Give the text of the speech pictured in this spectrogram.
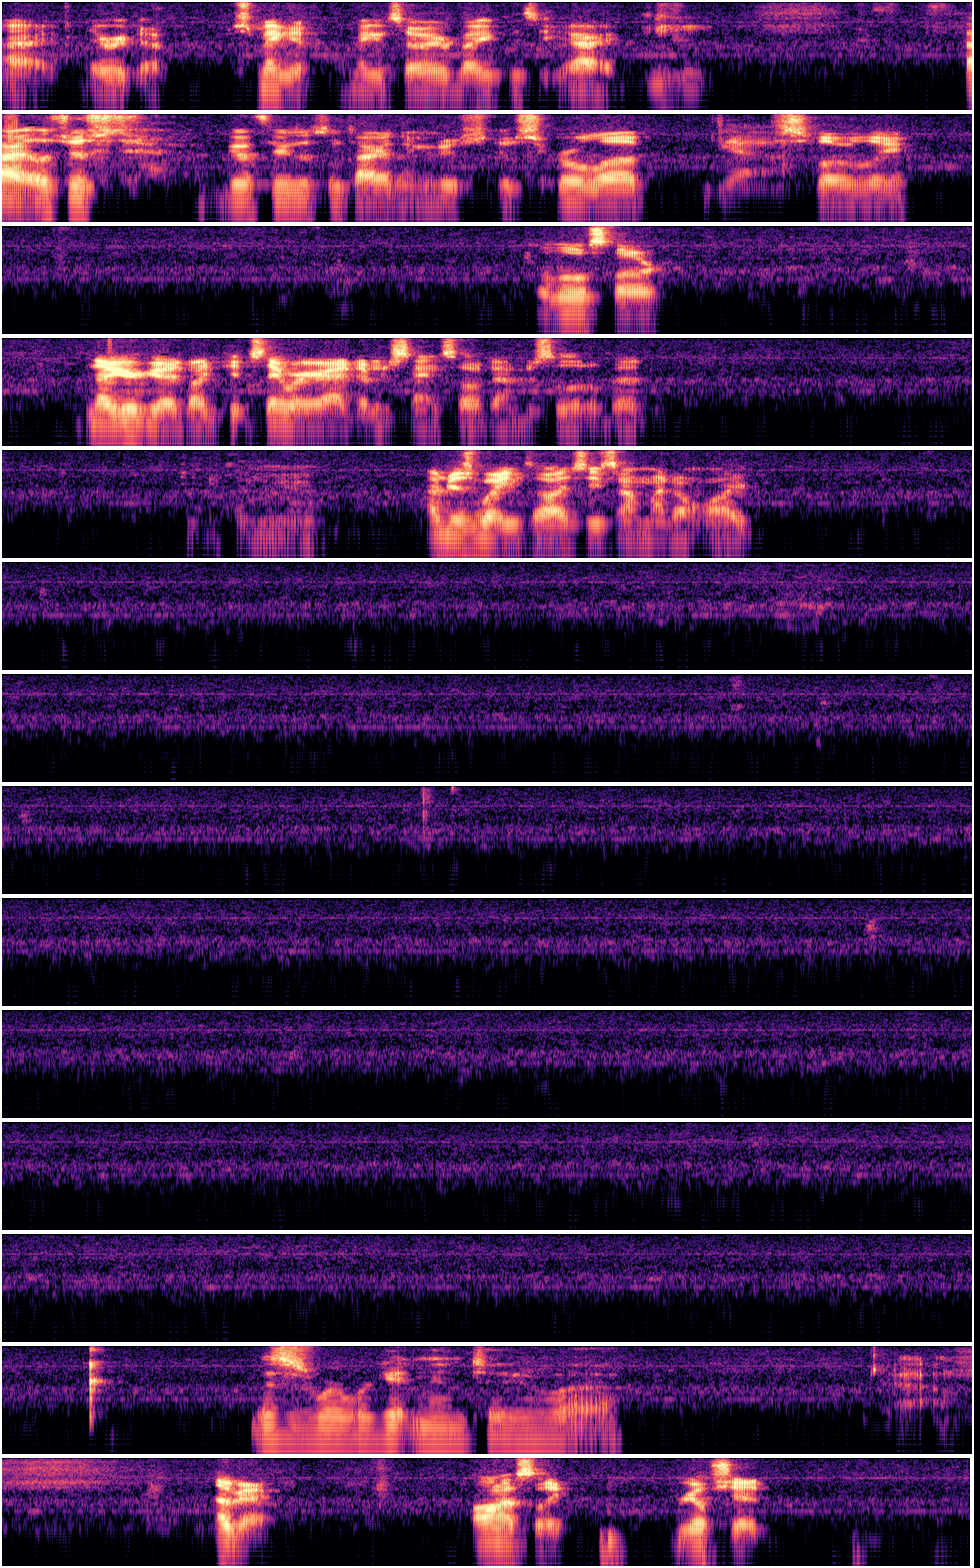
All right, there we go. Just make it make it so everybody can see. All right, mhm, all right. Let's just go through this entire thing. Just just scroll up yeah. slowly, a little slower. No, you're good. Like stay where you're at. I'm just saying, slow down just a little bit. I'm just waiting until I see something I don't like. This is where we're getting into uh, Okay. Honestly, real shit.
